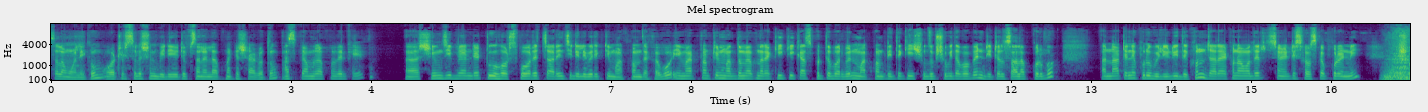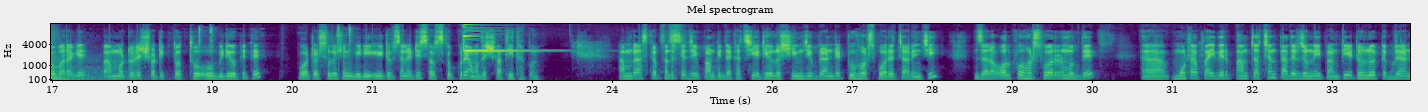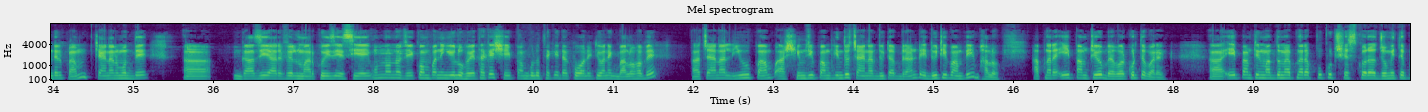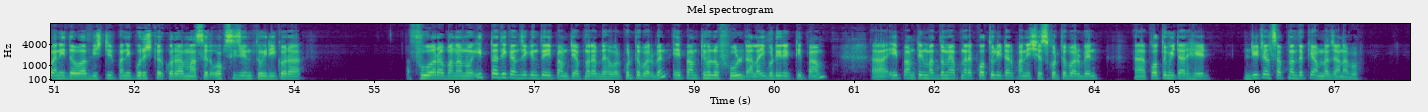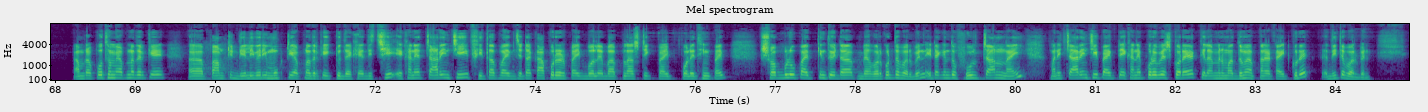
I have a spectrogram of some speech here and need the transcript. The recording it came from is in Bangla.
আসসালামু আলাইকুম। ওয়াটার সলিউশন ভিডিও ইউটিউব চ্যানেলে আপনাকে স্বাগতম। আজকে আমরা আপনাদেরকে শিমজি ব্র্যান্ডের টু হর্স পাওয়ারের চার ইঞ্চি ডেলিভারি একটি মাঠ পাম্প দেখাবো। এই মাঠ পাম্পটির মাধ্যমে আপনারা কি কি কাজ করতে পারবেন মাঠ পাম্পটিতে কি সুযোগ সুবিধা পাবেন ডিটেলস আলাপ করব। আর না টেনে পুরো ভিডিওটি দেখুন। যারা এখন আমাদের চ্যানেলটি সাবস্ক্রাইব করেননি, সবার আগে পাম্প মোটরের সঠিক তথ্য ও ভিডিও পেতে ওয়াটার সলিউশন ভিডিও ইউটিউব চ্যানেলটি সাবস্ক্রাইব করে আমাদের সাথেই থাকুন। আমরা আজকে আপনাদেরকে যে পাম্পটি দেখাচ্ছি, এটি হলো শিমজি ব্র্যান্ডের টু হর্স পাওয়ারের চার ইঞ্চি। যারা অল্প হর্স পাওয়ারের মধ্যে মোটা পাইপের পাম্প চাচ্ছেন, তাদের জন্য এই পাম্পটি। এটা হলো একটা ব্র্যান্ডের পাম্প। চায়নার মধ্যে গাজী, আরএফএল, মার্কুইজ, এসিআই, অন্যান্য যে কোম্পানিগুলো হয়ে থাকে, সেই পাম্পগুলো থেকে এটা কোয়ালিটি অনেক ভালো হবে। চায়না লিউ পাম্প আর সিমজি পাম্প কিন্তু চায়নার দুইটা ব্র্যান্ড। এই দুইটি পাম্পই ভালো। আপনারা এই পাম্পটিও ব্যবহার করতে পারেন। এই পাম্পটির মাধ্যমে আপনারা পুকুর সেচ করা, জমিতে পানি দেওয়া, বৃষ্টির পানি পরিষ্কার করা, মাছের অক্সিজেন তৈরি করা, ফুয়ারা বানানো ইত্যাদি কাজে কিন্তু এই পাম্পটি আপনারা ব্যবহার করতে পারবেন। এই পাম্পটি হলো ফুল ডালাই বডির একটি পাম্প। এই পাম্পটির মাধ্যমে আপনারা কত লিটার পানি শেষ করতে পারবেন কত মিটার হেড ডিটেলস আপনাদেরকে আমরা জানাব। আমরা প্রথমে আপনাদেরকে পাম্পটির ডেলিভারি মুখটি আপনাদেরকে একটু দেখিয়ে দিচ্ছি। এখানে চার ইঞ্চি ফিতা পাইপ, যেটা কাপড়ের পাইপ বলে বা প্লাস্টিক পাইপ, পলিথিন পাইপ, সবগুলো পাইপ কিন্তু এটা ব্যবহার করতে পারবেন। এটা কিন্তু ফুল চান নাই মানে চার ইঞ্চি পাইপটা এখানে প্রবেশ করে ক্লামের মাধ্যমে আপনারা টাইট করে দিতে পারবেন।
